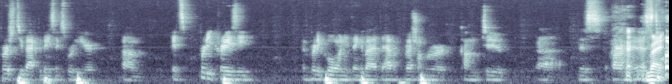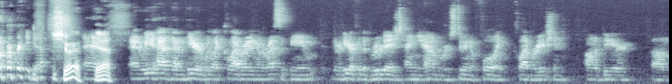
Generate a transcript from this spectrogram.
first two back to basics. We're here. Um, it's pretty crazy and pretty cool when you think about it to have a professional brewer come to uh, this apartment in this Right. store. yeah. Sure. And, Yeah. And we have them here. We're like collaborating on a recipe, and they're here for the brew day, just hanging out, and we're just doing a full like collaboration on a beer. Um,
